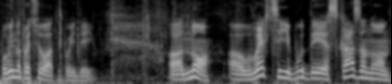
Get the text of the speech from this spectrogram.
повинна працювати, по ідеї. Но в лекції буде сказано.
